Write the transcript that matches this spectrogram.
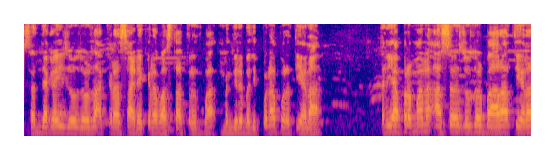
संध्याकाळी जवळजवळ अकरा साडे अकरा वाजता रथ बा मंदिरामध्ये पुन्हा परत यायला. तर याप्रमाणे असं जवळजवळ बारा तेरा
